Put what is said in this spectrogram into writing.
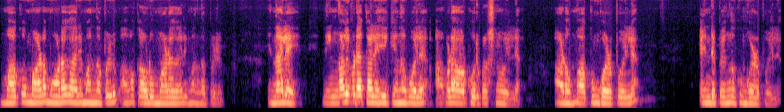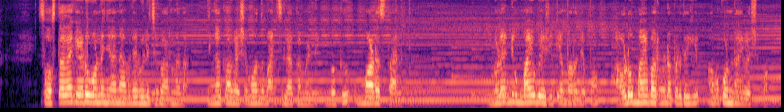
ഉമ്മാക്ക് ഉമ്മാടെ മോടെ കാര്യം വന്നപ്പോഴും അവക്ക് അവിടെ ഉമ്മാടെ കാര്യം വന്നപ്പോഴും. എന്നാലേ നിങ്ങൾ ഇവിടെ കലഹിക്കുന്ന പോലെ അവിടെ അവർക്കും ഒരു പ്രശ്നവുമില്ല അവിടെ ഉമ്മാക്കും കുഴപ്പമില്ല എന്റെ പെങ്ങൾക്കും കുഴപ്പമില്ല. സ്വസ്ഥത കേടുകൊണ്ട് ഞാൻ അവരെ വിളിച്ച് പറഞ്ഞതാണ് നിങ്ങൾക്ക് ആ വിഷമം ഒന്ന് മനസ്സിലാക്കാൻ വേണ്ടി. ഇവക്ക് ഉമ്മാടെ സ്ഥാനത്ത്. ഇവളെ എന്റെ ഉമ്മായി ഉപേക്ഷിക്കാൻ പറഞ്ഞപ്പോൾ അവിടെ ഉമ്മായി പറഞ്ഞിട്ടപ്പോഴത്തേക്ക് അവക്കുണ്ടായി വിഷമം.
